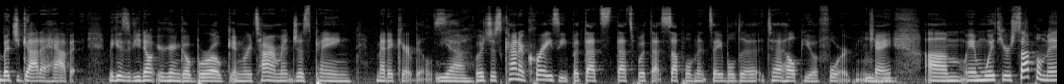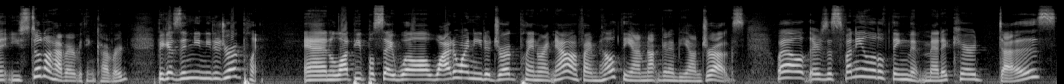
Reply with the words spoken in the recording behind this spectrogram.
but you got to have it because if you don't, you're going to go broke in retirement just paying Medicare bills Yeah. which is kind of crazy, but that's that's what that supplement's able to, to help you afford. Okay, um, and with your supplement, you still don't have everything covered because then you need a drug plan. And a lot of people say, well, why do I need a drug plan right now? If I'm healthy, I'm not going to be on drugs. Well, there's this funny little thing that Medicare does,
